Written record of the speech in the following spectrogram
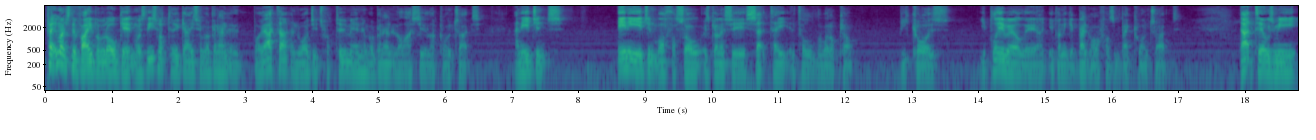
pretty much the vibe we were all getting was these were two guys who were going into Boyata and Rogic were two men who were going into the last year of their contracts, and agents. Any agent worth their salt is going to say sit tight until the World Cup because you play well there, you're going to get big offers and big contracts. That tells me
